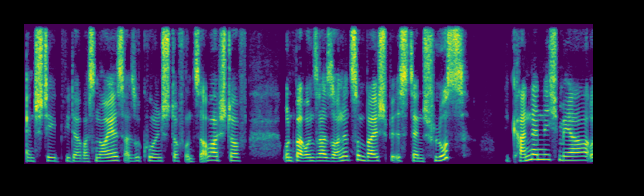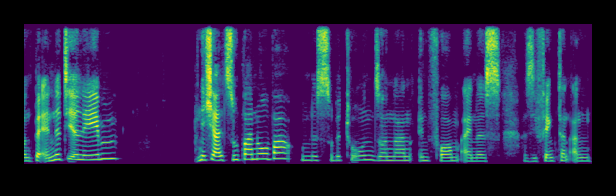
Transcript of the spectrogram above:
entsteht wieder was Neues, also Kohlenstoff und Sauerstoff. Und bei unserer Sonne zum Beispiel ist dann Schluss. Die kann dann nicht mehr und beendet ihr Leben. Nicht als Supernova, um das zu betonen, sondern in Form eines, also sie fängt dann an,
